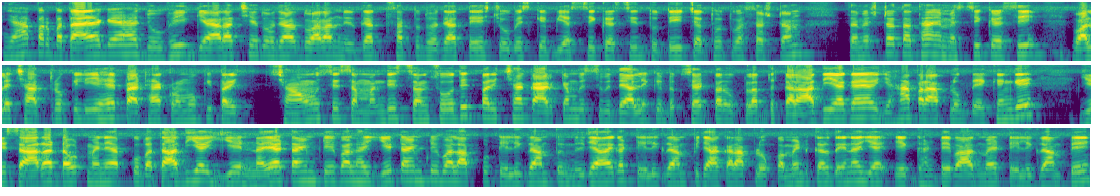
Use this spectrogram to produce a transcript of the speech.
यहाँ पर बताया गया है, जो भी ग्यारह छः दो हज़ार द्वारा निर्गत सत्र दो हज़ार तेईस चौबीस के बीएससी कृषि, द्वितीय, चतुर्थ व षष्टम सेमेस्टर तथा एमएससी कृषि वाले छात्रों के लिए है, पाठ्यक्रमों की परीक्षाओं से संबंधित संशोधित परीक्षा कार्यक्रम विश्वविद्यालय की वेबसाइट पर उपलब्ध करा दिया गया है। यहाँ पर आप लोग देखेंगे ये सारा डाउट मैंने आपको बता दिया, ये नया टाइम टेबल है, ये टाइम टेबल आपको टेलीग्राम पे मिल जाएगा। टेलीग्राम पे जाकर आप लोग कमेंट कर देना, या एक घंटे बाद मैं टेलीग्राम पे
